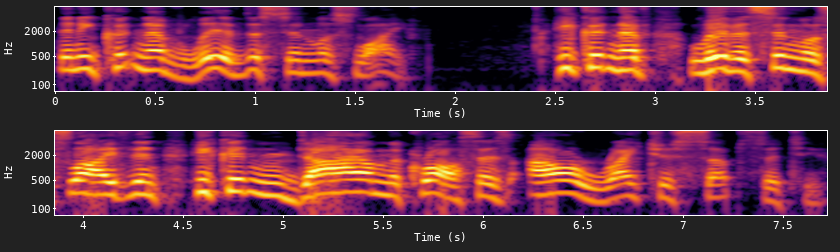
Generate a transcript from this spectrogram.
then he couldn't have lived a sinless life. He couldn't have lived a sinless life, then he couldn't die on the cross as our righteous substitute.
